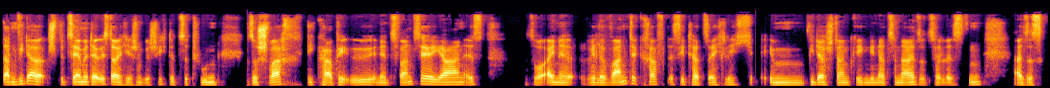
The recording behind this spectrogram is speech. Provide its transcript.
dann wieder speziell mit der österreichischen Geschichte zu tun, so schwach die KPÖ in den 20er Jahren ist, so eine relevante Kraft ist sie tatsächlich im Widerstand gegen die Nationalsozialisten. Also es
